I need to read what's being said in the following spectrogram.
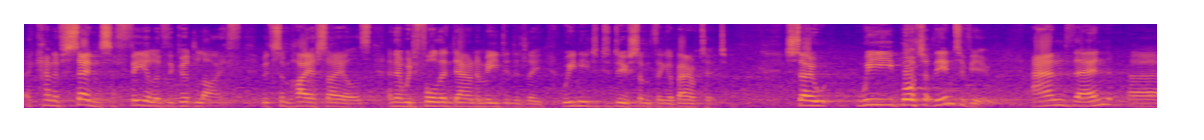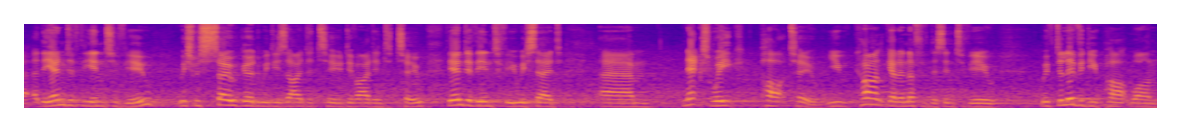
a kind of sense, a feel of the good life with some higher sales, and then we'd fallen down immediately. We needed to do something about it. So we brought up the interview. And then uh, at the end of the interview, which was so good, we decided to divide into two. At the end of the interview, we said, um, next week, part two. You can't get enough of this interview. We've delivered you part one.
